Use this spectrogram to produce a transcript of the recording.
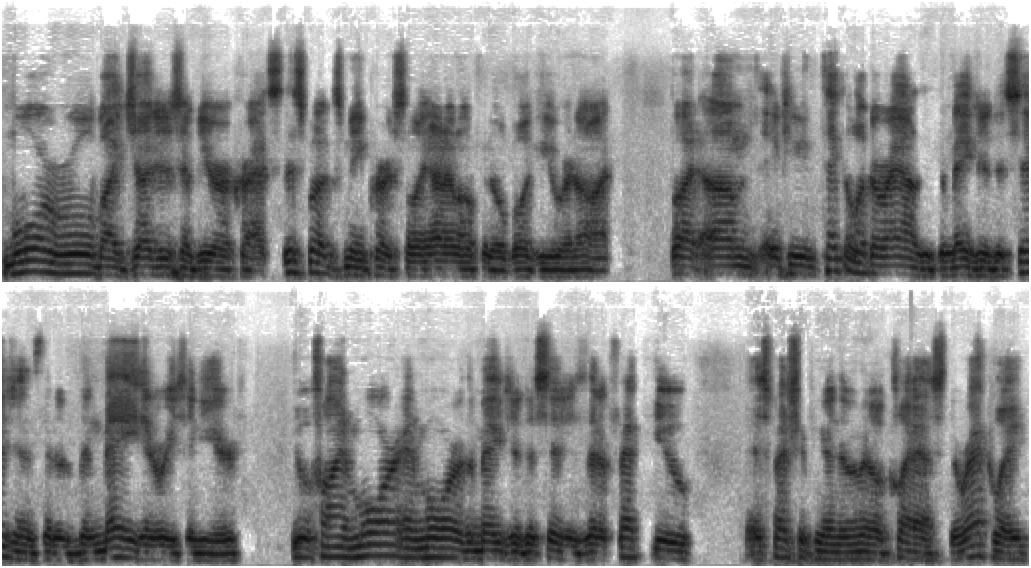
more rule by judges and bureaucrats. This bugs me personally. I don't know if it'll bug you or not. But um, if you take a look around at the major decisions that have been made in recent years, you'll find more and more of the major decisions that affect you, especially if you're in the middle class directly,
